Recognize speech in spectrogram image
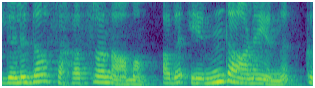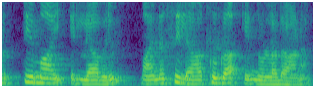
ലളിതാ സഹസ്രനാമം അത് എന്താണ് എന്ന് കൃത്യമായി എല്ലാവരും മനസ്സിലാക്കുക എന്നുള്ളതാണ്.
